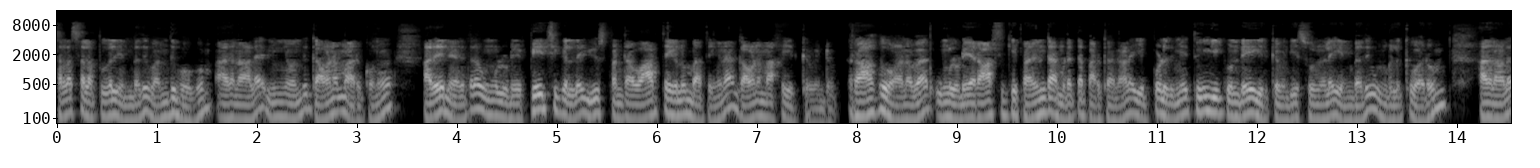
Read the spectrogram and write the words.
சலசலப்புகள் என்பது வந்து போகும். அதனால நீங்க வந்து கவனமா இருக்கணும். அதே நேரத்துல உங்களுடைய பேச்சுக்கள்ல யூஸ் பண்ற வார்த்தைகளும் பாத்தீங்கன்னா கவனமாக இருக்க வேண்டும். ராகுவானவர் உங்களுடைய ராசிக்கு பதினைந்தாம் இடத்தை பார்க்கறதுனால எப்பொழுதுமே தூங்கிக் கொண்டே இருக்க வேண்டிய சூழ்நிலை என்பது உங்களுக்கு வரும். அதனால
